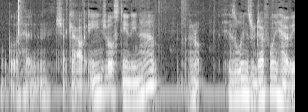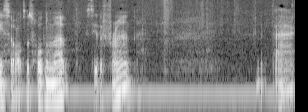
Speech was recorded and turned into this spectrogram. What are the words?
We'll go ahead and check out Angel standing up. I don't his wings are definitely heavy, so I'll just hold them up. See the front, the back.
